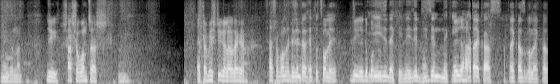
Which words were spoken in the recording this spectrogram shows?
এই জন্যটা জি সাতশো পঞ্চাশ। একটা মিষ্টি কালার দেখেন। সাতশো পঞ্চাশ ডিজাইনটা এত চলে? জি এটা এই যে দেখেন এই যে ডিজাইন নাকি? এই যে হাতায় কাজ হাতায় কাজ গলায় কাজ।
